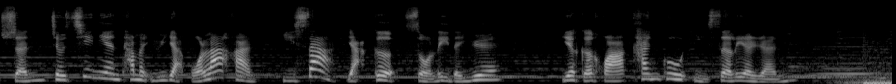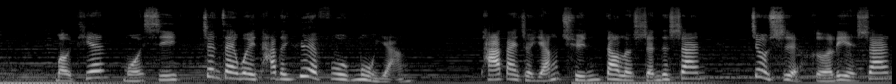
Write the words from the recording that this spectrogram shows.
神就纪念他们与亚伯拉罕、以撒、雅各所立的约。耶和华看顾以色列人。某天，摩西正在为他的岳父牧羊，他带着羊群到了神的山，就是何烈山。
